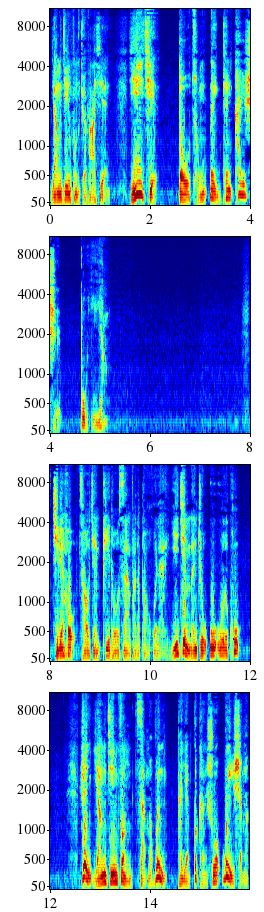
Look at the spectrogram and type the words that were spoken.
杨金凤却发现一切都从那天开始不一样。几天后，曹倩披头散发的跑回来，一进门就呜呜的哭，任杨金凤怎么问，她也不肯说为什么。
